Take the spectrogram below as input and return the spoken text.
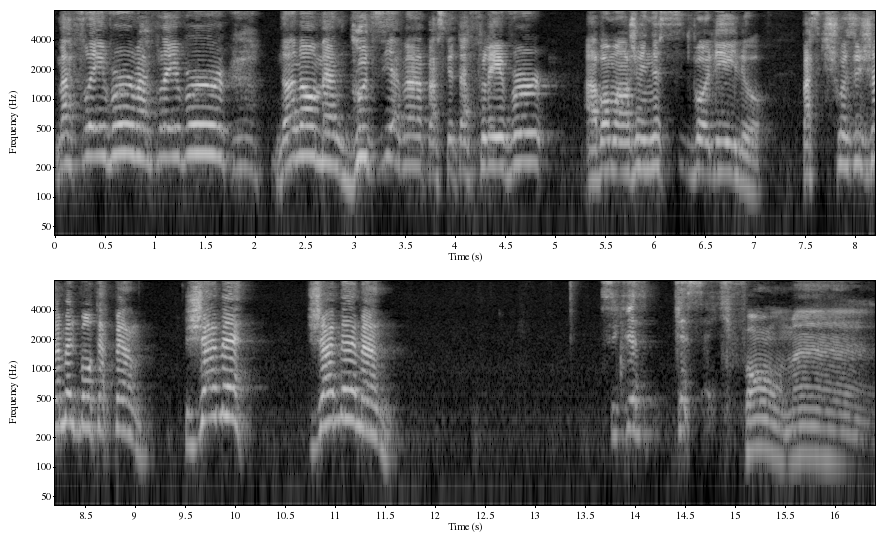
ma flavor, ma flavor. Non, non, man, goûte-y avant, parce que ta flavor, elle va manger une petite volée, là. Parce qu'il choisit jamais le bon terpène. Jamais! Jamais, man! C'est Qu'est-ce qu'ils font, man?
